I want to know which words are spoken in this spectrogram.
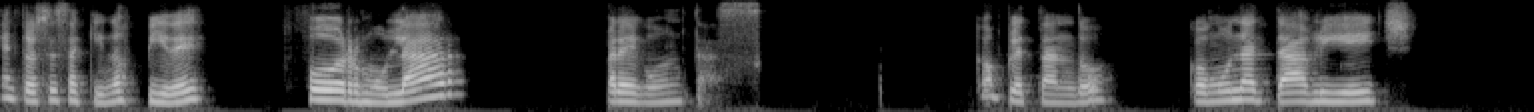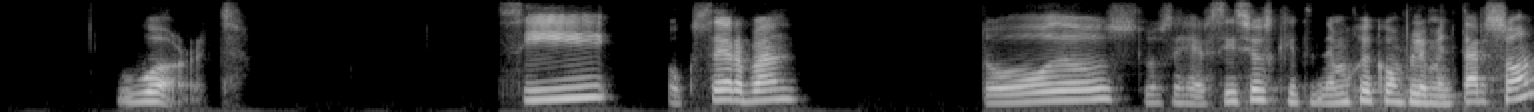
Entonces aquí nos pide formular preguntas, completando con una WH word. Si observan, todos los ejercicios que tenemos que complementar son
